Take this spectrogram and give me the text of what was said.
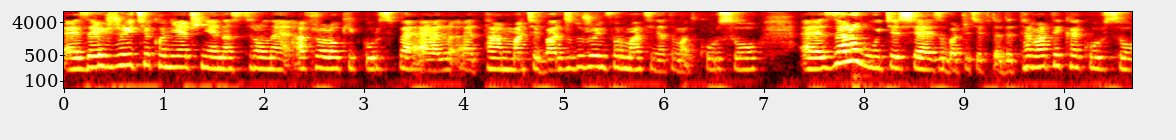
E, Zajrzyjcie koniecznie na stronę afrolokikurs.pl. E, Tam macie bardzo dużo informacji na temat kursu. E, Zalogujcie się, zobaczycie wtedy tematykę kursu,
